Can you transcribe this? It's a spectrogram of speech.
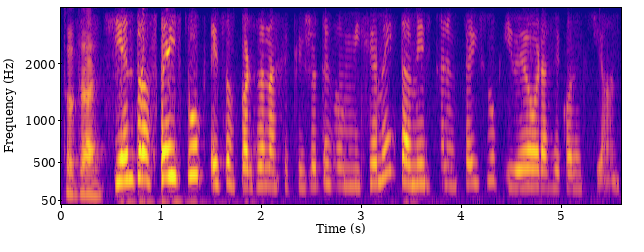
Total. Si entro a Facebook, esos personajes que yo tengo en mi Gmail también están en Facebook y veo horas de conexión.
